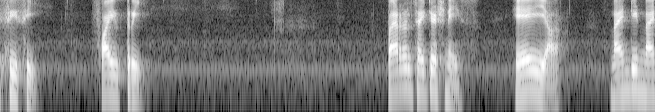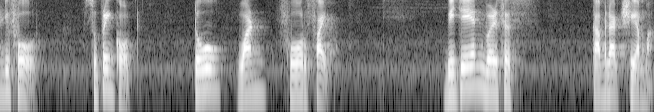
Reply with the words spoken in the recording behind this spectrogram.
SCC 53. Parallel citation is AIR 1994 Supreme Court 2145 Vijayan versus Kamalakshi Amma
